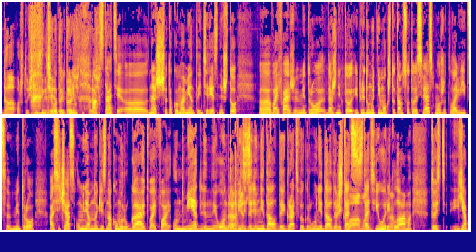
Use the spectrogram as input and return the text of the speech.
Да, поштучно сигареты. Чего только не... А, кстати, э, знаешь, еще такой момент интересный, что э, Wi-Fi же в метро даже никто и придумать не мог, что там сотовая связь может ловиться в метро. А сейчас у меня многие знакомые ругают Wi-Fi. Он медленный, он да, там, видите ли, не дал доиграть в игру, не дал дочитать реклама, статью, реклама. Да. То есть я,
